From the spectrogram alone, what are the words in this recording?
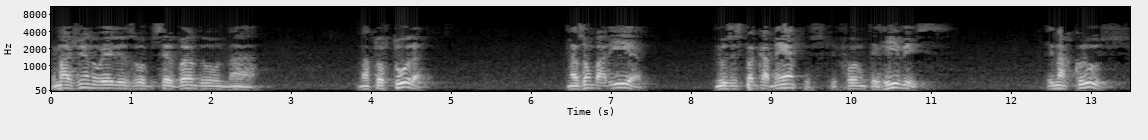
Imagino eles observando na, na tortura, na zombaria, nos espancamentos que foram terríveis, e na cruz,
